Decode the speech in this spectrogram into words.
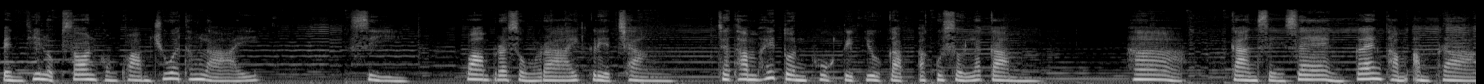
เป็นที่หลบซ่อนของความชั่วทั้งหลาย 4. ความประสงค์ร้ายเกลียดชัง จะทำให้ตนผูกติดอยู่กับอกุศลกรรม 5. การเสแสร้งแกล้งทำอำพราง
